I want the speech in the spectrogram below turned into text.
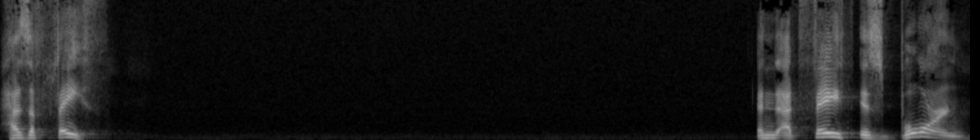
has a faith. And that faith is born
